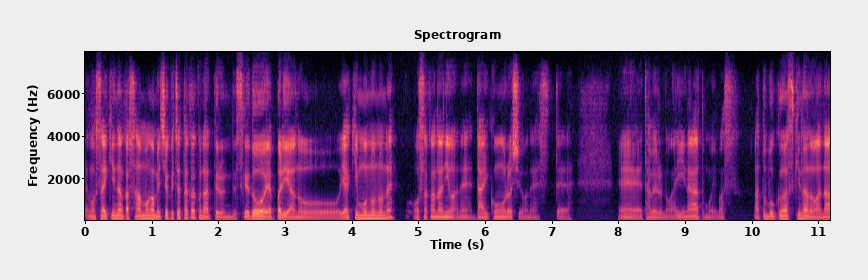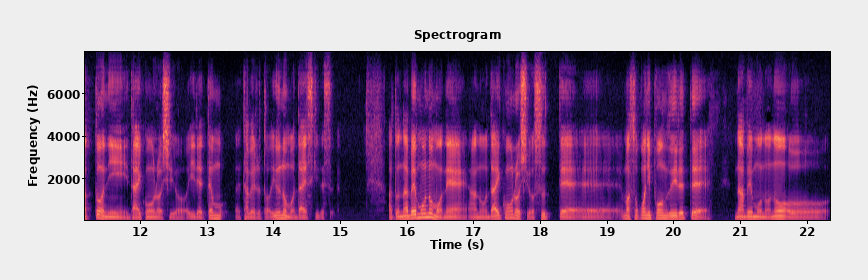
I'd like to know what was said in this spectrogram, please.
もう最近なんかサンマがめちゃくちゃ高くなってるんですけど、やっぱりあの、焼き物のね、お魚にはね、大根おろしをね、吸って、えー、食べるのがいいなと思います。あと僕が好きなのは納豆に大根おろしを入れても食べるというのも大好きです。あと鍋物もね、あの大根おろしを吸って、えー、まあ、そこにポン酢入れて、鍋物の、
